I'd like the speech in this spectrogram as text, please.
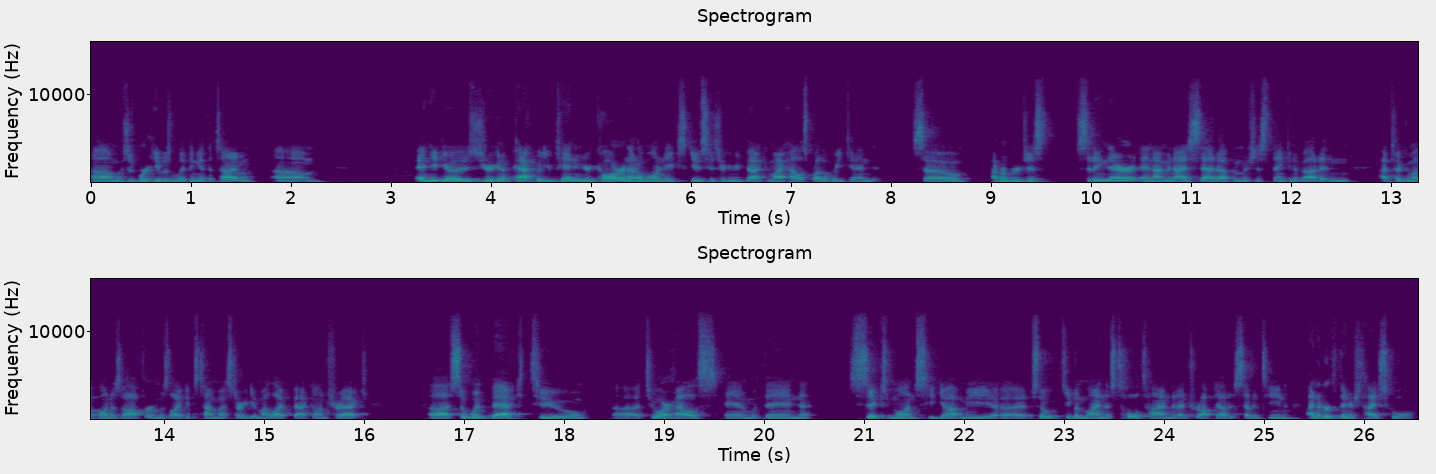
um, which is where he was living at the time. Um, and he goes, You're going to pack what you can in your car. And I don't want any excuses. You're going to be back in my house by the weekend. So I remember just sitting there. And I mean, I sat up and was just thinking about it. And I took him up on his offer and was like, It's time I start getting my life back on track. Uh, so went back to uh, to our house, and within six months, he got me. Uh, so keep in mind, this whole time that I dropped out at 17, I never finished high school.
